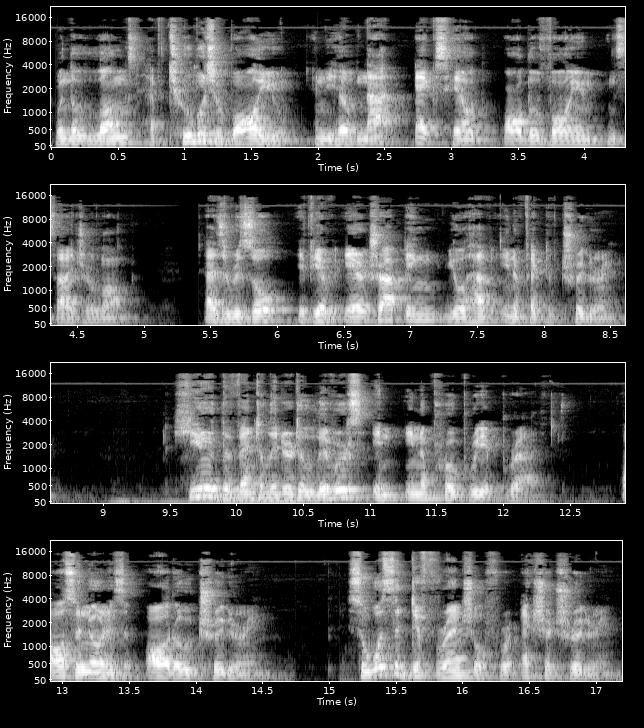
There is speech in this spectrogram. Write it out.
when the lungs have too much volume and you have not exhaled all the volume inside your lung. As a result, if you have air trapping, you'll have ineffective triggering. Here, the ventilator delivers an inappropriate breath, also known as auto triggering. So, what's the differential for extra triggering?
